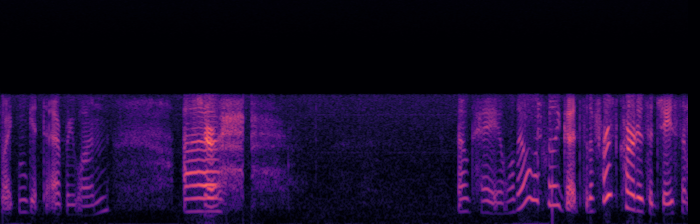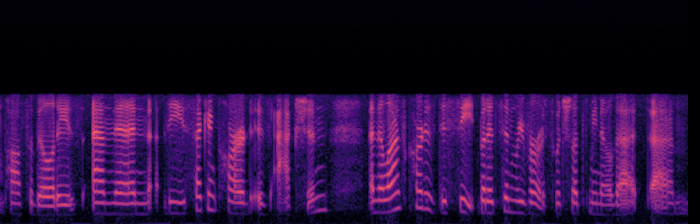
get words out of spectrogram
so I can get to everyone. Uh, Sure. Okay, well, they all look really good. So the first card is adjacent possibilities, and then the second card is action, and the last card is deceit, but it's in reverse, which lets me know that um,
